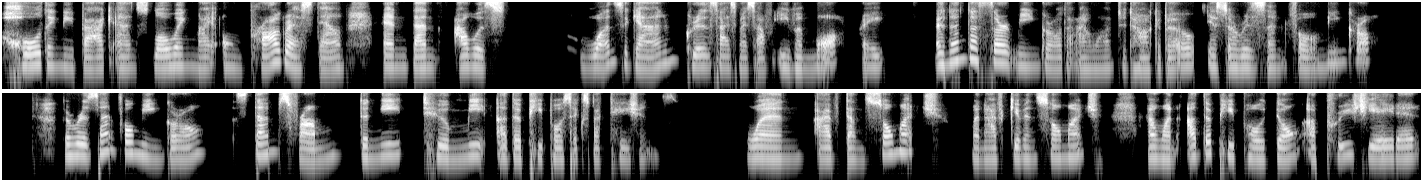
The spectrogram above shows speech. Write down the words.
holding me back and slowing my own progress down. And then I was once again criticize myself even more, right? And then the third mean girl that I want to talk about is the resentful mean girl. The resentful mean girl stems from the need to meet other people's expectations. When I've done so much, when I've given so much, and when other people don't appreciate it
